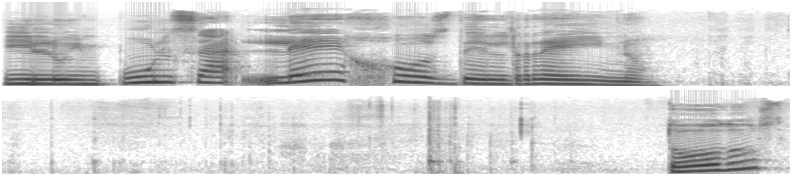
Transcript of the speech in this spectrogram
y lo impulsa lejos del reino. Todos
